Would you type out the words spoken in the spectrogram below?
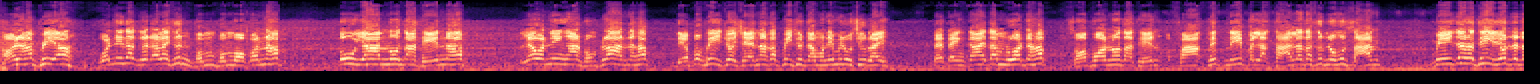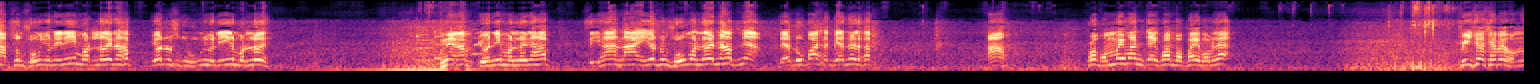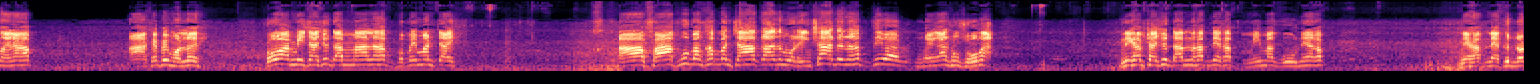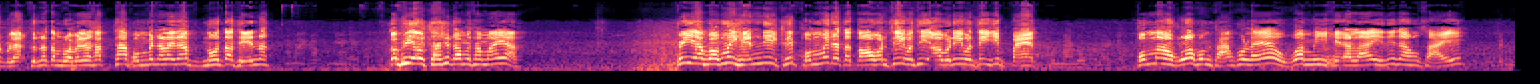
เอานะครับพี่เอาวันนี้ถ้าเกิดอะไรขึ้น ผมผมบอกก่อนนะครับ ตู้ยามโนนตาเถนนะครับ แล้ววันนี้งานผมพลาดนะครับ เดี๋ยวพวกพี่ช่วยแชร์นะครับพี่ชุดดำวันนี้ไม่รู้ชื่ออะไร แต่แต่งกายตำรวจนะครับสพโนนตาเถนฝากคลิปนี้เป็นหลักฐานแล้วถ้าขึ้นลงขึ้นศาล มีเจ้าหน้าที่ยศระดับสูงๆอยู่ในนี้หมดเลยนะครับยศสูงๆอยู่ในนี้หมดเลย เนี่ยครับอยู่นี่หมดเลยนะครับสี่ห้านายยศสูงๆหมดเลยนะครับเนี่ยเดี๋ยวดูป้ายทะเบียนด้วยนะครับอ้าวเพราะผมไม่มั่นใจความปลอดภัยผมแล้วพี่ช่วยแคปให้ผมหน่อยนะครับ อ่าแคปให้หมดเลย เพราะว่ามีชายชุดดำมาแล้วครับ ผมไม่มั่นใจ อ่าฝากผู้บังคับบัญชาการตำรวจแห่งชาติด้วยนะครับ ที่ว่าหน่วยงานสูงๆอะนี่ครับชายชุดดำนะครับเนี่ยครับมีมากูเนี่ยครับ เนี่ยครับเนี่ยขึ้นรถไปแล้วขึ้นรถตำรวจไปแล้วนะครับ ถ้าผมเป็นอะไรนะครับโนนตาเถนนะก็พี่เอาชายชุดดำมาทำไมอะพี่อย่าบอกไม่เห็นนี่คลิปผมไม่ได้ตัดต่อวันที่วันที่เอาวันนี้วันที่ยี่สิบแปดผมมาหกล้อผมถามเขาแล้ว ว่ามีเหตุอะไรที่น่าสงสัยค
